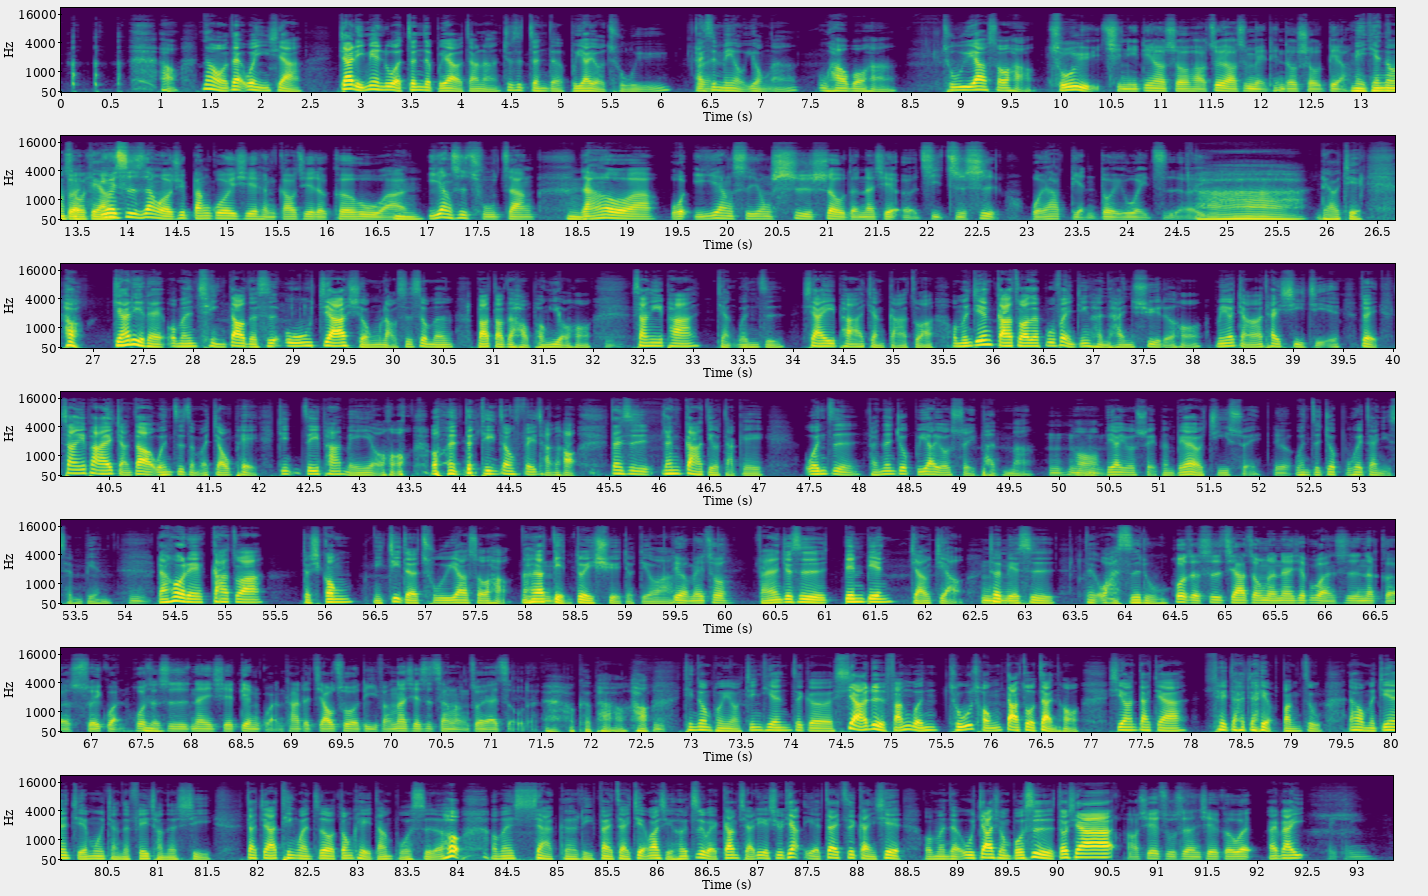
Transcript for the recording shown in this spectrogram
好，那我再问一下，家里面如果真的不要有蟑螂，就是真的不要有厨余，还是没有用啊？五号不哈？厨余要收好，厨余请一定要收好，最好是每天都收掉，每天都收掉。因为事实上，我去帮过一些很高阶的客户啊，一样是除蟑，然后啊，我一样是用市售的那些耳机，只是。我要点对位置而已啊，了解。好，今日嘞，我们请到的是吴家雄老师，是我们宝岛的好朋友哈。上一趴讲蚊子，下一趴讲嘎抓。我们今天嘎抓的部分已经很含蓄了哈，没有讲到太细节。对，上一趴还讲到蚊子怎么交配，今这一趴没有哈。我们对听众非常好，但是让嘎掉打给。蚊子反正就不要有水盆嘛，哦，不要有水盆，不要有积水，蚊子就不会在你身边。然后呢，嘎抓就是公，你记得厨余要收好，然后要点对穴就丢啊。对，没错，反正就是边边角角，特别是。那个瓦斯炉，或者是家中的那些，不管是那个水管，或者是那一些电管，它的交错的地方，那些是蟑螂最爱走的。啊，好可怕哦！好，听众朋友，今天这个夏日防蚊除虫大作战哈，希望大家对大家有帮助。那我们今天的节目讲的非常的细，大家听完之后都可以当博士了。后我们下个礼拜再见。我是何志伟，刚起来的收听，也再次感谢我们的吴家雄博士，多谢。好，谢谢主持人，谢谢各位，拜拜拜拜。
